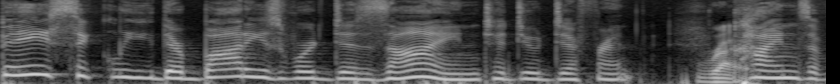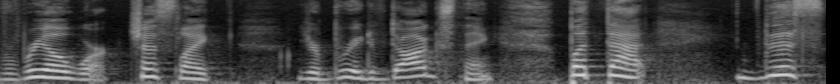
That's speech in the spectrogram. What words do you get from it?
basically their bodies were designed to do different Right. kinds of real work, just like your breed of dogs thing. But that this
